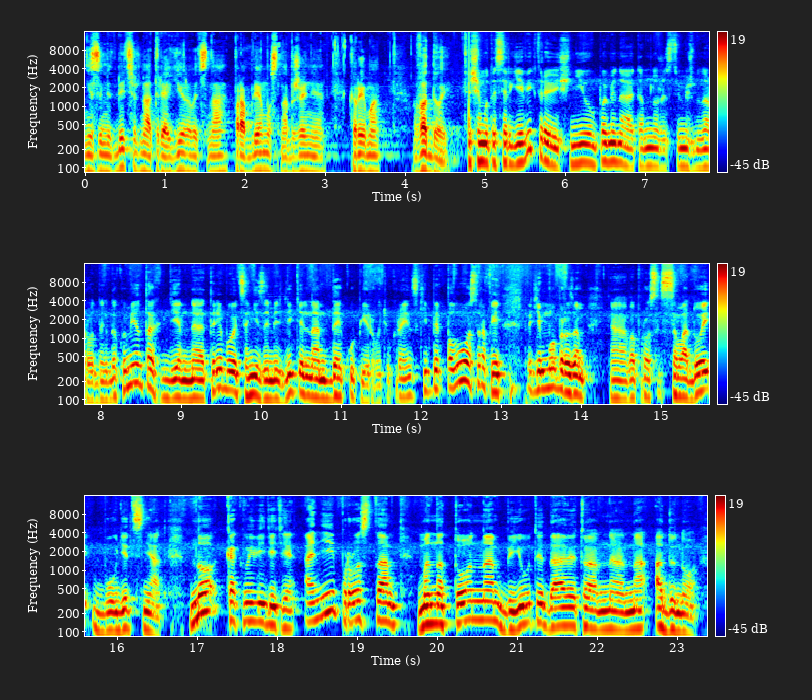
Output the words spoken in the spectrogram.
незамедлительно отреагировать на проблему снабжения Крыма водой. Почему-то Сергей Викторович не упоминает о множестве международных документах, где э, требуется незамедлительно деоккупировать украинский полуостров, и таким образом э, вопрос с водой будет снят. Но, как вы видите, они просто монотонно бьют и давят э, на одно –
